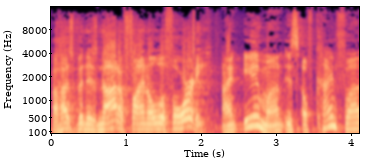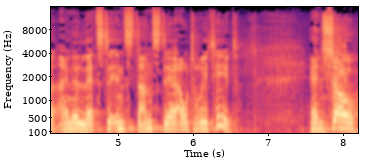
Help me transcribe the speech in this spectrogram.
A husband is not a final authority. Ein Ehemann ist auf keinen Fall eine letzte Instanz der Autorität. And so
